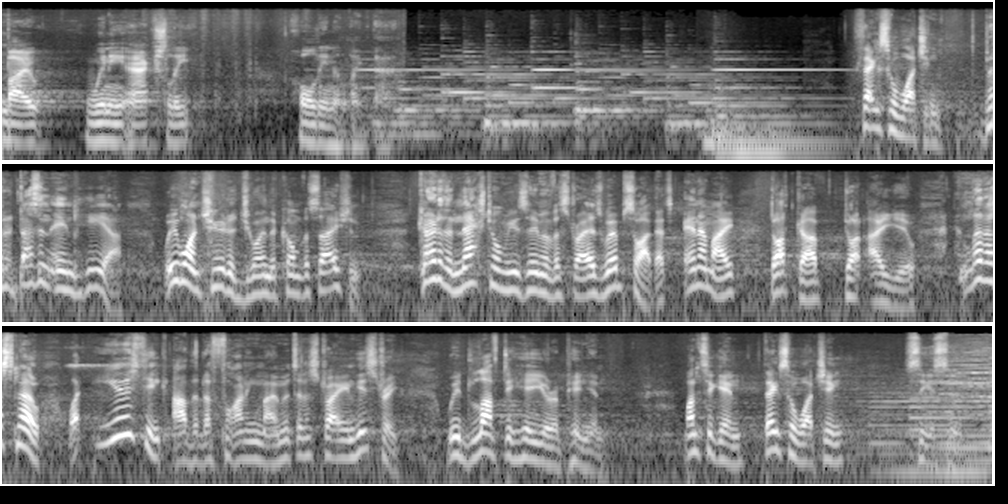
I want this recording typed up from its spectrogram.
by Winnie actually holding it like that. Thanks for watching. But it doesn't end here. We want you to join the conversation. Go to the National Museum of Australia's website, that's nma.gov.au, and let us know what you think are the defining moments in Australian history. We'd love to hear your opinion. Once again, thanks for watching. See you soon.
